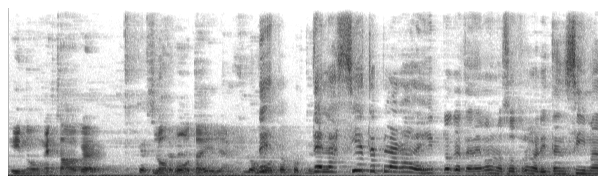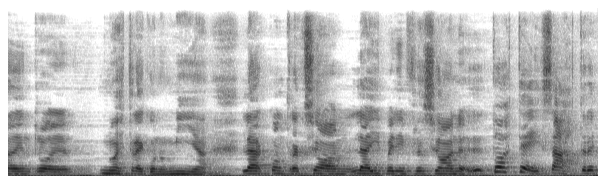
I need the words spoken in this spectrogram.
Y no un estado que, Que los bota y ya. Los De, porque de las siete plagas de Egipto que tenemos nosotros ahorita encima dentro de nuestra economía, la contracción, la hiperinflación, eh, todo este desastre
